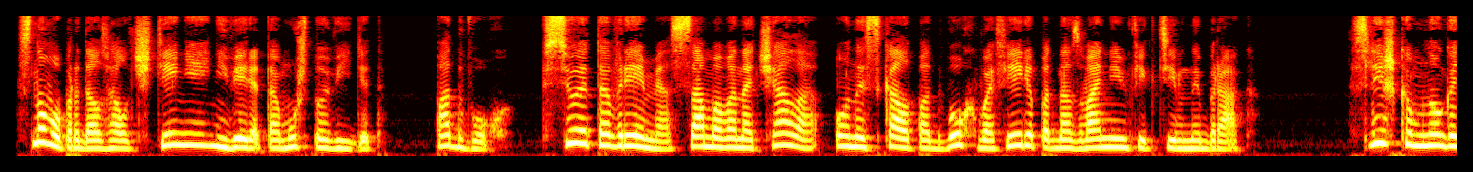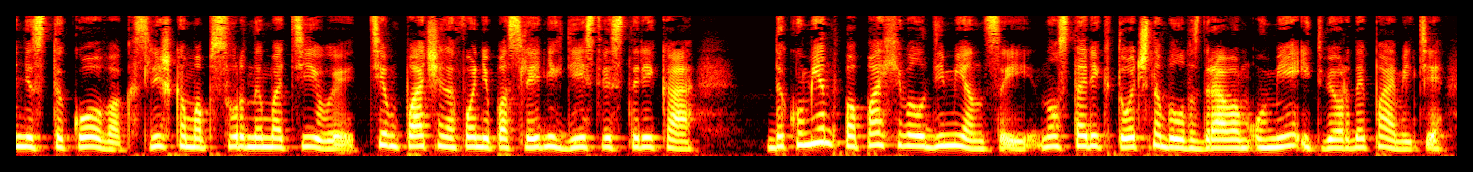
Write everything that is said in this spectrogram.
снова продолжал чтение, не веря тому, что видит. Подвох. Все это время, с самого начала, он искал подвох в афере под названием «Фиктивный брак». Слишком много нестыковок, слишком абсурдны мотивы, тем паче на фоне последних действий старика. Документ попахивал деменцией, но старик точно был в здравом уме и твердой памяти –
